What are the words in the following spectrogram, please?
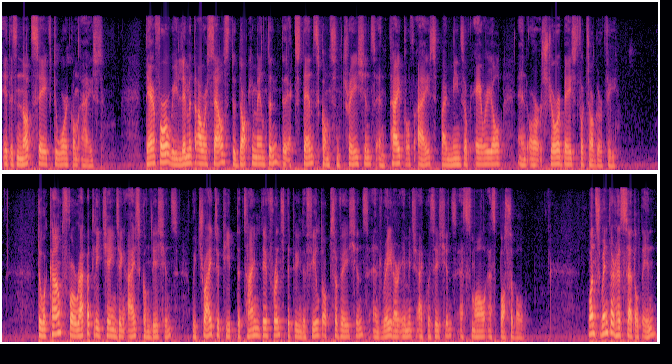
it is not safe to work on ice. Therefore, we limit ourselves to documenting the extents, concentrations and type of ice by means of aerial and or shore-based photography. To account for rapidly changing ice conditions, we try to keep the time difference between the field observations and radar image acquisitions as small as possible. Once winter has settled in,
